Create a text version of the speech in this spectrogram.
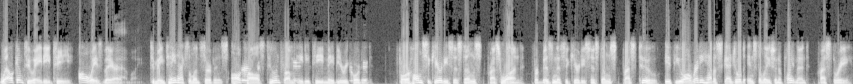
Welcome to ADT. Always there. To maintain excellent service, all calls to and from ADT may be recorded. For home security systems, press 1. For business security systems, press 2. If you already have a scheduled installation appointment, press 3.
